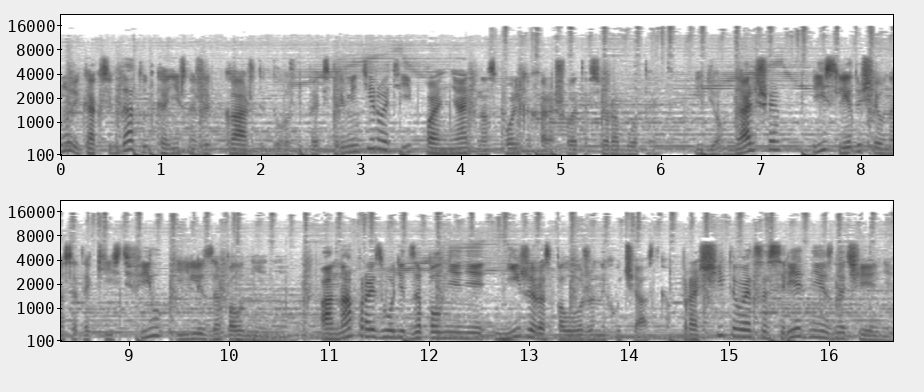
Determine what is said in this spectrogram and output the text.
Ну и как всегда, тут, конечно же, каждый должен поэкспериментировать и понять, насколько хорошо это все работает. Идем дальше. И следующее у нас это кисть фил или заполнение. Она производит заполнение ниже расположенных участков. Просчитывается среднее значение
